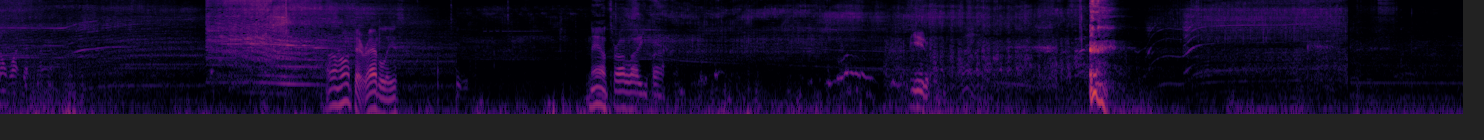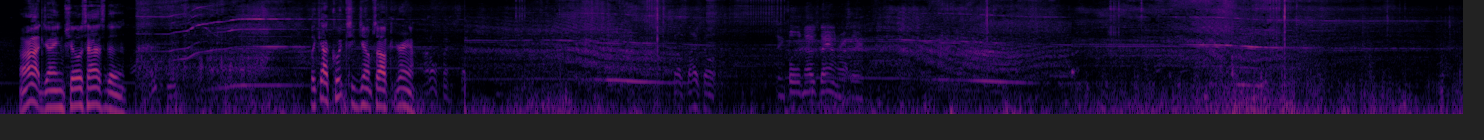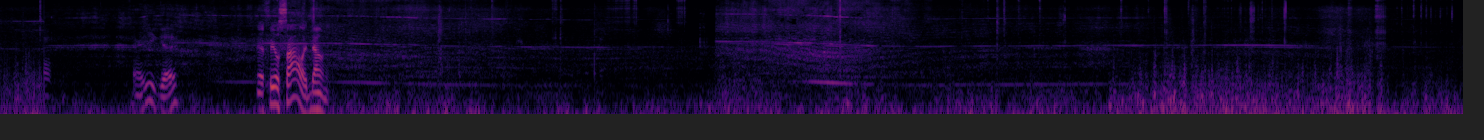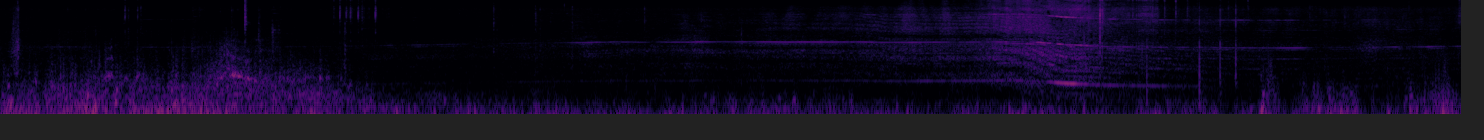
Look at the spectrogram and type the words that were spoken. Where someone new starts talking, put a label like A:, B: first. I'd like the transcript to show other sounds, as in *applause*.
A: Don't that I don't know what that rattle is.
B: Now throttle out of your power. Beautiful. *coughs* All right, James, show us how it's done. Look how quick she jumps off the ground.
C: Sells back up. See, full nose down right there.
B: There you go. It feels solid, don't it?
